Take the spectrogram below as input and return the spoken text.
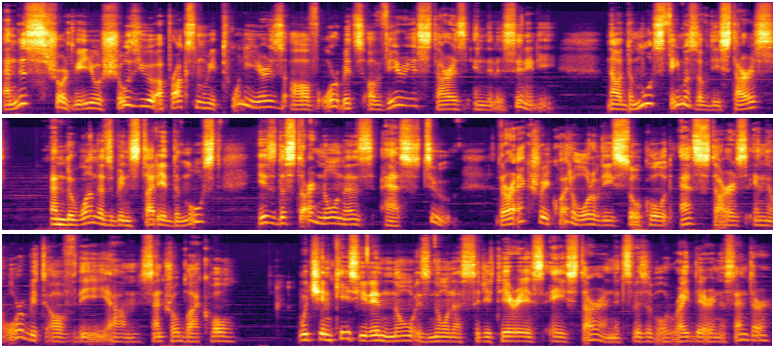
And this short video shows you approximately 20 years of orbits of various stars in the vicinity. Now the most famous of these stars, and the one that's been studied the most, is the star known as S2. There are actually quite a lot of these so-called S stars in the orbit of the um, central black hole, which in case you didn't know is known as Sagittarius A star and it's visible right there in the center.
